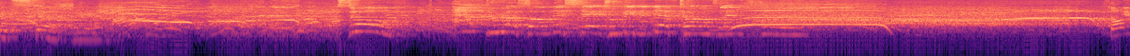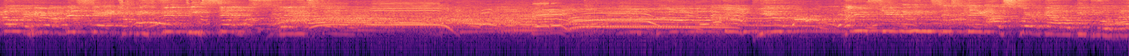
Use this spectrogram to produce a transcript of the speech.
good stuff, man. So, after us on this stage will be the Deftones, ladies and gentlemen. And over here on this stage will be 50 cents, ladies and gentlemen. You, have you seen me use this thing? I swear to God, I'll give you a black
